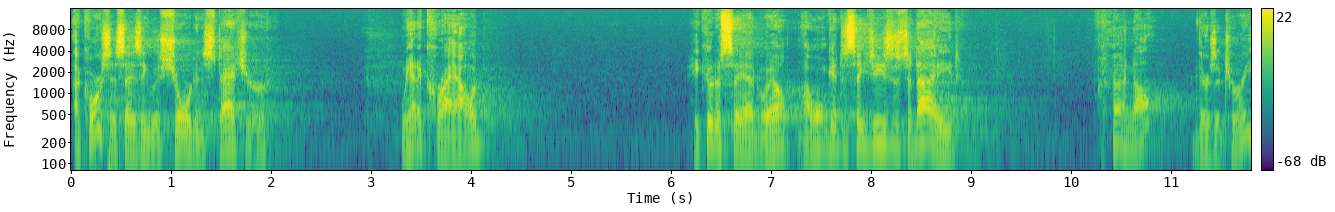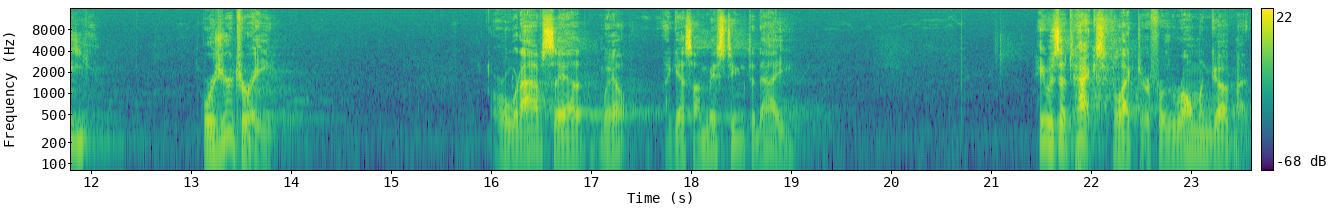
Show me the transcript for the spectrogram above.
Of course, it says he was short in stature. We had a crowd. He could have said, Well, I won't get to see Jesus today. no, there's a tree. Where's your tree? Or what I have said, Well, I guess I missed him today? He was a tax collector for the Roman government,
